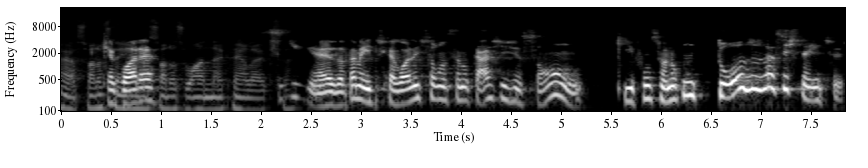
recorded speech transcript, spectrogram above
É, a Sonos que tem agora... a Sonos One, né? Que tem Alexa. Sim, é, exatamente. Que agora eles estão lançando caixas de som que funcionam com todos os assistentes.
